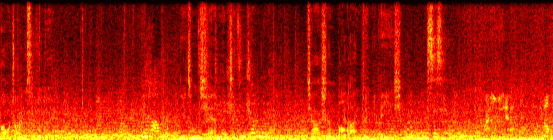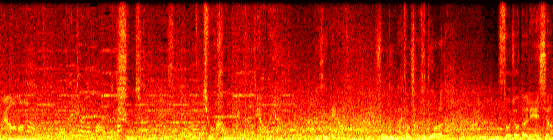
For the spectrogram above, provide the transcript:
帮我找一个搜救队。你好，你从前门进青山墓园，加深保安对你的印象。谢谢。喂，苏姐，你到墓园了吗？我跟这儿的保安都到剩下的就看我们的表演了。你先别着急，说不定麦总手机丢了呢。搜救队联系了，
